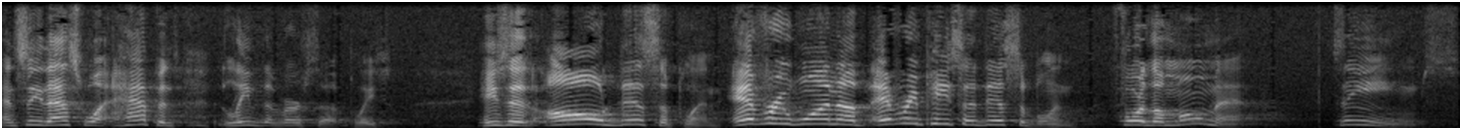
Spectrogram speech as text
And see, that's what happens. Leave the verse up, please. He says, all discipline, every one of, every piece of discipline for the moment seems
